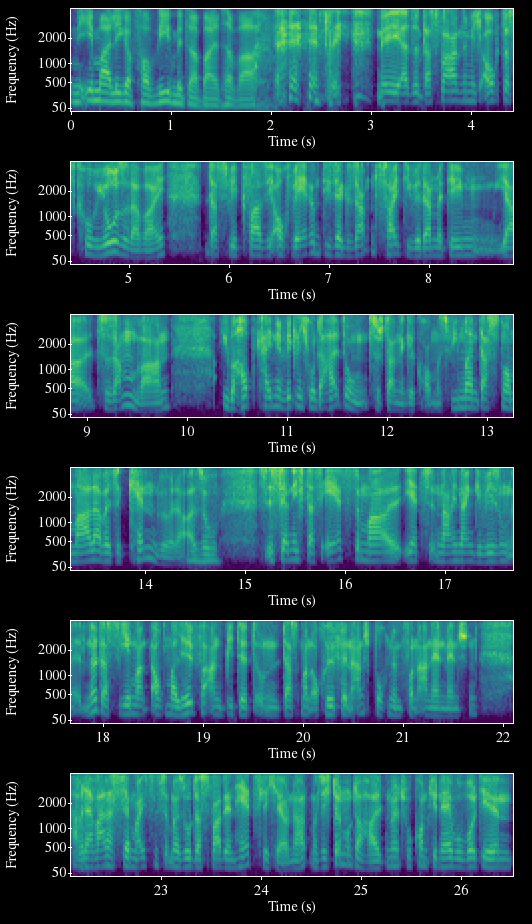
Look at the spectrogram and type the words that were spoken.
ein ehemaliger VW-Mitarbeiter war. nee, also das war nämlich auch das Kuriose dabei, dass wir quasi auch während dieser gesamten Zeit, die wir da mit dem ja zusammen waren, überhaupt keine wirkliche Unterhaltung zustande gekommen ist, wie man das normalerweise kennen würde. Also mhm. es ist ja nicht das erste Mal jetzt im Nachhinein gewesen, ne, dass jemand auch mal Hilfe anbietet und dass man auch Hilfe in Anspruch nimmt von anderen Menschen. Aber da war das ja meistens immer so, das war dann herzlicher und da hat man sich dann unterhalten, Mensch, wo kommt ihr her, wo wollt ihr hin?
